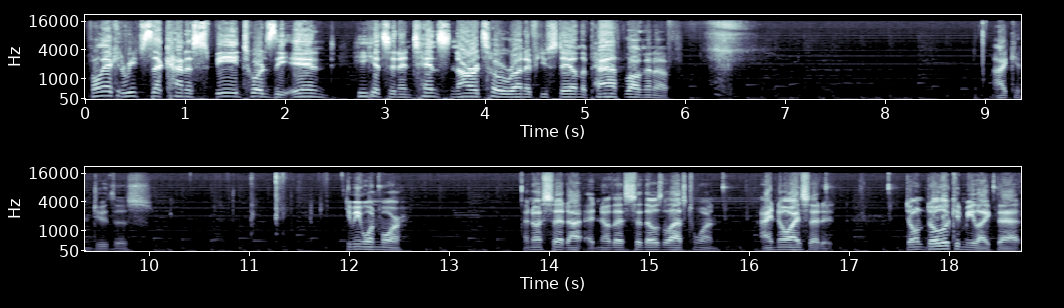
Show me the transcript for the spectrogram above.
If only I could reach that kind of speed towards the end. He hits an intense Naruto run if you stay on the path long enough. I can do this. Give me one more. I know I said I, I know that I said that was the last one. I know I said it. Don't don't look at me like that.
